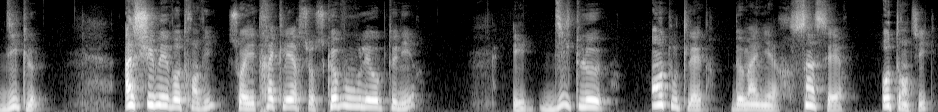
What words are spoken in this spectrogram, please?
Dites-le. Assumez votre envie, soyez très clair sur ce que vous voulez obtenir, et dites-le en toutes lettres, de manière sincère, authentique.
